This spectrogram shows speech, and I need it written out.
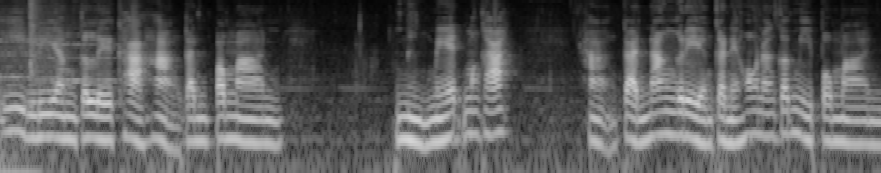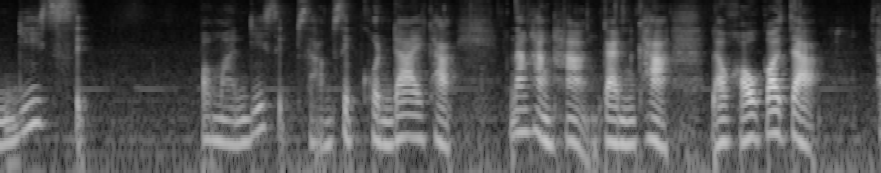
อี้เรียงกันเลยค่ะ ห่างกันประมาณ 1 เมตรมั้งคะห่างกันนั่งเรียงกันในห้องนั้นก็มีประมาณ 20ประมาณ 20-30 คนได้ค่ะ นั่งห่างๆกันค่ะ แล้วเขาก็จะเ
